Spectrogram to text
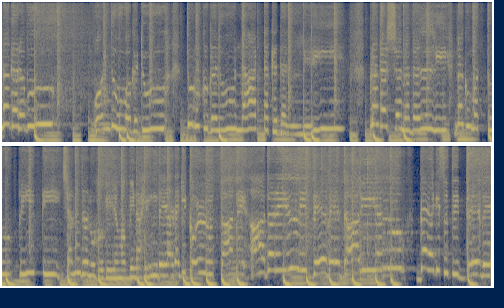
ನಗರವು ಒಂದು ಒಗಟು ತುಣುಕುಗಳು ನಾಟಕದಲ್ಲಿ ಪ್ರದರ್ಶನದಲ್ಲಿ ನಗು ಮತ್ತು ಪ್ರೀತಿ. ಚಂದ್ರನು ಹೊಗೆಯ ಮಬ್ಬಿನ ಹಿಂದೆ ಅಡಗಿಕೊಳ್ಳುತ್ತಾನೆ. ಆದರೆ ಇಲ್ಲಿದ್ದೇವೆ ದಾರಿಯನ್ನು ಬೆಳಗಿಸುತ್ತಿದ್ದೇವೆ.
